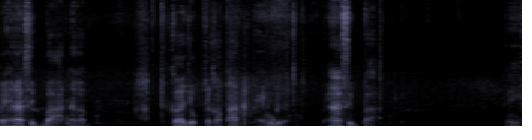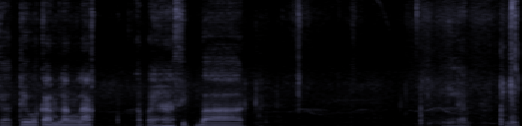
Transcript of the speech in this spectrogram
ไปห้าสิบบาทนะครับ ก็หยกจักรพรรดิแผงเดืองไปห้าสิบบาท นี่ครับเทวกรรมลังลักเอาไปห้าสิบบาท นี่ครับ นี่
